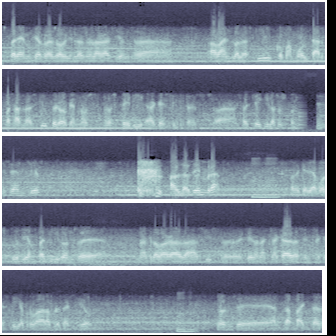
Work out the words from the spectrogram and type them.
esperem que resolguin les al·legacions a, abans de l'estiu, com a molt tard passat l'estiu, però que no s'esperi a que s'aixequi la suspensió de llicències al desembre, uh mhm. -huh. perquè llavors podríem patir doncs, eh, una altra vegada si queden aixecades sense que estigui aprovada la protecció uh mhm. -huh. doncs eh, artefactes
